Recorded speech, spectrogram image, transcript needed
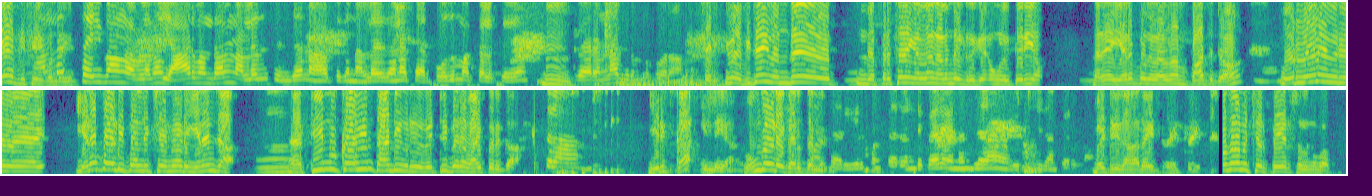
ஏன் இப்படி ஃபீல் பண்றீங்க? செய்வாங்க அவ்வளவுதான். யார் வந்தாலும் நல்லது செஞ்சா நாட்டுக்கு நல்லது தானே சார். பொதுமக்களுக்கு வேற என்ன விரும்ப போறோம்? சரி இப்ப விஜய் வந்து இந்த பிரச்சனைகள்லாம் நடந்துட்டு இருக்கு. உங்களுக்கு தெரியும். நிறைய இறப்புகள் எல்லாம் பார்த்துட்டோம். ஒருவேளை இவரு எடப்பாடி பழனிசாமியோட இணைஞ்சா திமுகவையும் தாண்டி ஒரு வெற்றி பெற வாய்ப்பு இருக்கா? இருக்கா இல்லையா? உங்களுடைய கருத்து என்ன? சார் இருக்கும் சார். ரெண்டு பேரும் இணைஞ்சா வெற்றி தான் பெறுவோம். வெற்றி தான். ரைட் ரைட் ரைட் முதலமைச்சர் பேர் சொல்லுங்க பாப்போம்.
